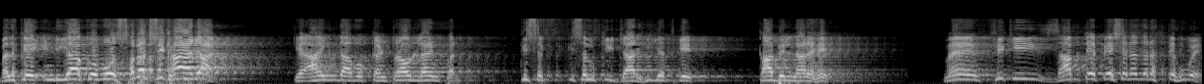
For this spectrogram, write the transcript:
بلکہ انڈیا کو وہ سبق سکھایا جائے کہ آئندہ وہ کنٹرول لائن پر کس قسم کی جارحیت کے قابل نہ رہے۔ میں فکی ضابطے پیش نظر رکھتے ہوئے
